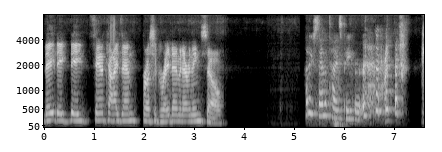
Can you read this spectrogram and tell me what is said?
they they they sanitize them for us to grade them and everything. So how do you sanitize paper? I,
